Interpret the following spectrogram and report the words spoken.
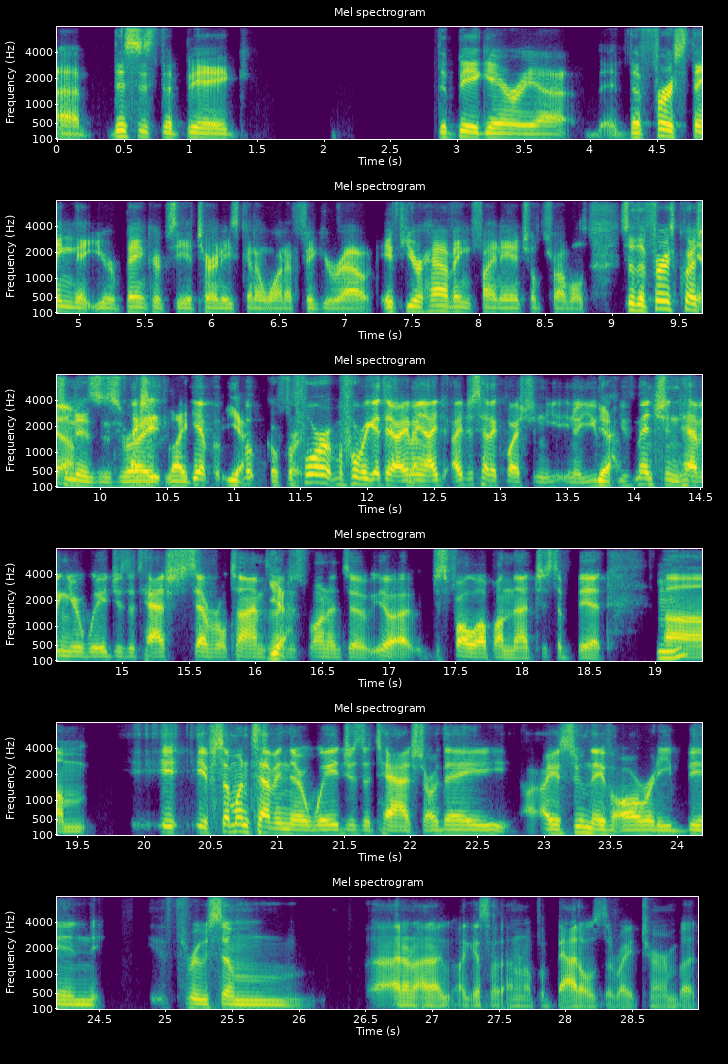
uh, this is the big the big area the first thing that your bankruptcy attorney is going to want to figure out if you're having financial troubles so the first question is is right Actually, like yeah, but, yeah but go for it. before before we get there, I Yeah. mean, I, I just had a question. You, you know, you, Yeah. you've mentioned having your wages attached several times. I just wanted to, you know, just follow up on that just a bit. Mhm. Um, if someone's having their wages attached, are they? I assume they've already been through some. I don't know. I guess I don't know if a battle is the right term, but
